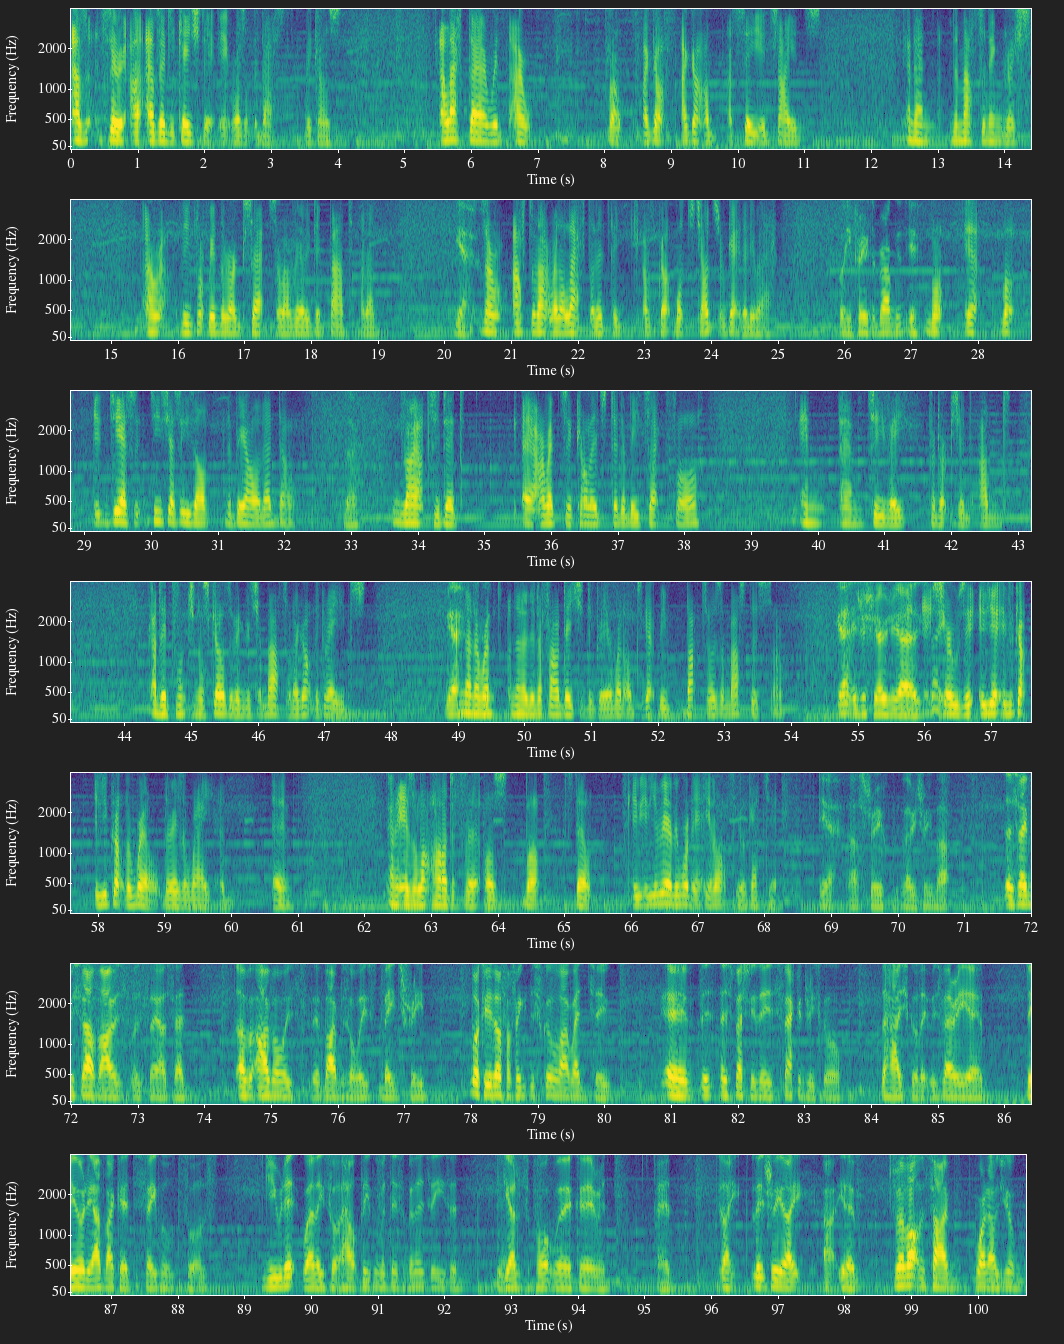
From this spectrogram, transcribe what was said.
as through as education, it, it wasn't the best because I left there without. Well, I got I got a, a C in science, and then the maths and English. I, they put me in the wrong set, so I really did bad. And then, Yeah. so after that, when I left, I didn't think I've got much chance of getting anywhere. Well, you proved the wrong, didn't you? But yeah, but it, GS, GCSEs are the be all and end all. No. I actually did. Uh, I went to college, did a BTEC for in um, TV production, and I did functional skills in English and maths, and I got the grades. Yeah. And then I went, good. and then I did a foundation degree. and went on to get me bachelor's and masters. So Yeah, it just shows you. Uh, it shows it if you if you got if you've got the will, there is a way, and um, and it is a lot harder for us. But still, if, if you really want it, you're off. You'll get it. Yeah, that's true. Very true, Mark. The same myself. I was, let's say, I said, I've, I've always, mine was always mainstream. Lucky enough, I think the school I went to, um, especially the secondary school, the high school, it was very, um, they already had like a disabled sort of unit where they sort of help people with disabilities and you Yeah. had a support worker and, and like literally like uh, you know for a lot of the time when I was young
